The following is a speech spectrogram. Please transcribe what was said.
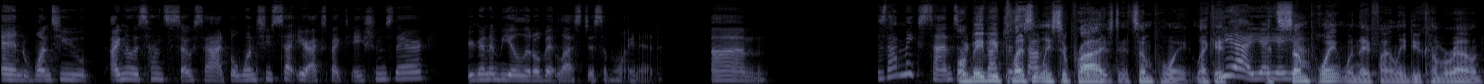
And once you I know this sounds so sad, but once you set your expectations there, you're going to be a little bit less disappointed. Um does that make sense? or does maybe just sound pleasantly surprised at some point. Like at, yeah, yeah, at yeah, some point when they finally do come around.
